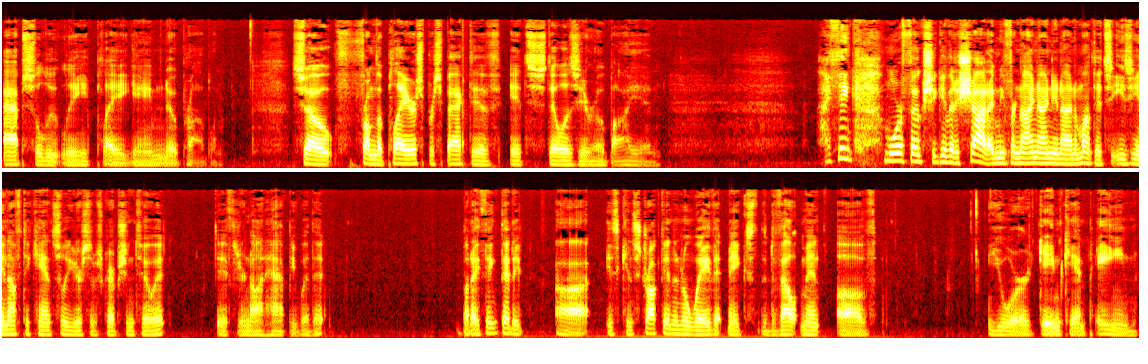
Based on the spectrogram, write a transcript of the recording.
absolutely play a game no problem. So, from the player's perspective, it's still a zero buy in. I think more folks should give it a shot. I mean, for nine ninety nine a month, it's easy enough to cancel your subscription to it if you're not happy with it. But I think that it uh, is constructed in a way that makes the development of your game campaign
